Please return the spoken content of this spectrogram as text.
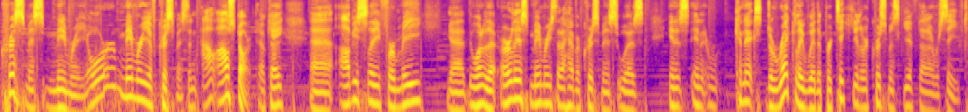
Christmas memory or memory of Christmas? And I'll, I'll start. Okay, uh, obviously for me, uh, one of the earliest memories that I have of Christmas was, and it's and it connects directly with a particular Christmas gift that I received,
